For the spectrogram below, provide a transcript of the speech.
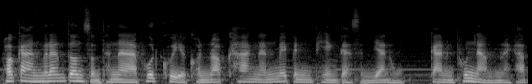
เพราะการเริ่มต้นสนทนาพูดคุยกับคนรอบข้างนั้น ไม่เป็นเพียงแต่สัญญาณของการเป็นผู้นำนะครับ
